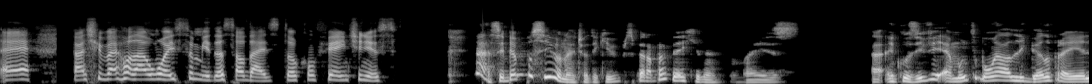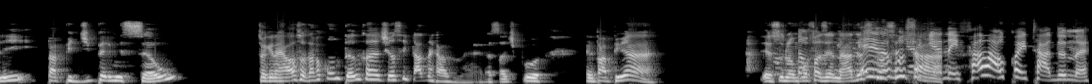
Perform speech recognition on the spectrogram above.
É, eu acho que vai rolar um oi sumida, saudades. Tô confiante nisso. É, sempre é possível, né? A gente vai ter que esperar pra ver aqui, né? Mas. ah, inclusive, é muito bom ela ligando pra ele pra pedir permissão. Só que na real ela só tava contando que ela já tinha aceitado na casa, né? Era só tipo. Aquele papinho, ah. Eu só não, Não, vou fazer nada se Ele não conseguia nem falar, o coitado, né?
